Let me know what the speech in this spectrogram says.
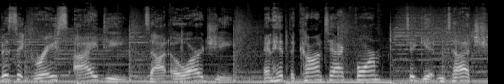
Visit graceid.org and hit the contact form to get in touch.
